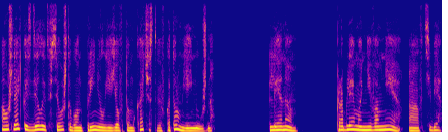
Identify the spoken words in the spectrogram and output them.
А уж Лялька сделает все, чтобы он принял ее в том качестве, в котором ей нужно. «Лена, проблема не во мне, а в тебе»,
